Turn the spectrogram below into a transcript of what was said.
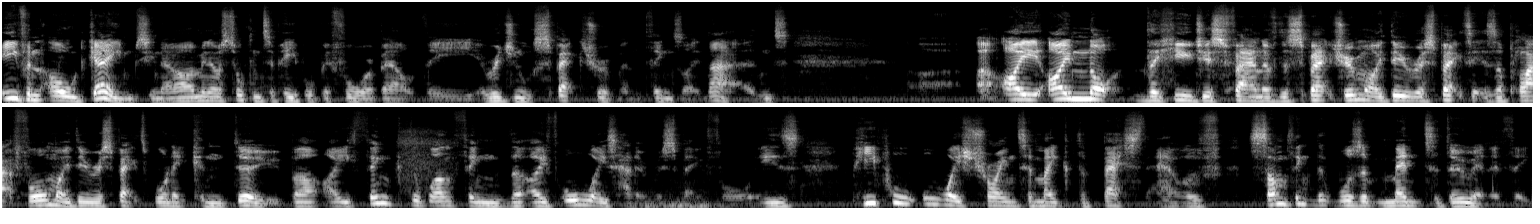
even old games, you know, I mean, I was talking to people before about the original Spectrum and things like that, and I I'm not the hugest fan of the Spectrum. I do respect it as a platform. I do respect what it can do, but I think the one thing that I've always had a respect for is people always trying to make the best out of something that wasn't meant to do anything.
